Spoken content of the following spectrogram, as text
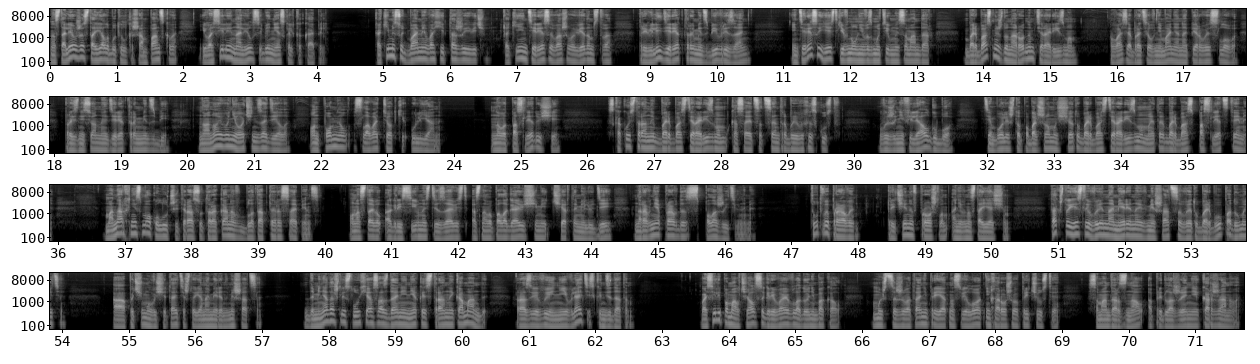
На столе уже стояла бутылка шампанского, и Василий налил себе несколько капель. Какими судьбами, Вахид Тажиевич, какие интересы вашего ведомства привели директора МИЦБИ в Рязань? Интересы есть, кивнул невозмутимый Самандар. Борьба с международным терроризмом. Вася обратил внимание на первое слово, произнесенное директором МИЦБИ, но оно его не очень задело. Он помнил слова тетки Ульяны. Но вот последующие... С какой стороны борьба с терроризмом касается Центра боевых искусств? Вы же не филиал ГУБО, тем более, что по большому счету борьба с терроризмом – это борьба с последствиями. Монарх не смог улучшить расу тараканов Блатоптера сапиенс. Он оставил агрессивность и зависть основополагающими чертами людей, наравне, правда, с положительными. Тут вы правы. Причины в прошлом, а не в настоящем. Так что если вы намерены вмешаться в эту борьбу, подумайте. А почему вы считаете, что я намерен вмешаться? До меня дошли слухи о создании некой странной команды. Разве вы не являетесь кандидатом? Василий помолчал, согревая в ладони бокал. Мышцы живота неприятно свело от нехорошего предчувствия. Самандар знал о предложении Коржанова.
